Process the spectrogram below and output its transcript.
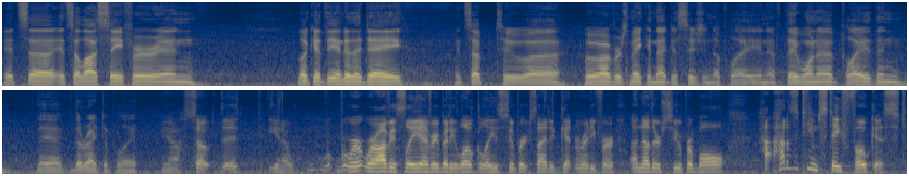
it's uh, it's a lot safer and look at the end of the day, it's up to uh, whoever's making that decision to play, and if they want to play, then they have the right to play. Yeah. So the, you know, we're, we're, obviously everybody locally is super excited, getting ready for another Super Bowl. How, how does the team stay focused?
